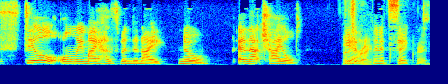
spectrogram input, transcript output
still only my husband and i know and that child That's yeah. right. And it's sacred.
